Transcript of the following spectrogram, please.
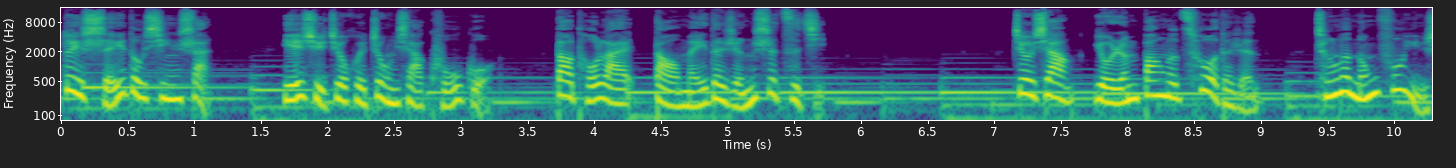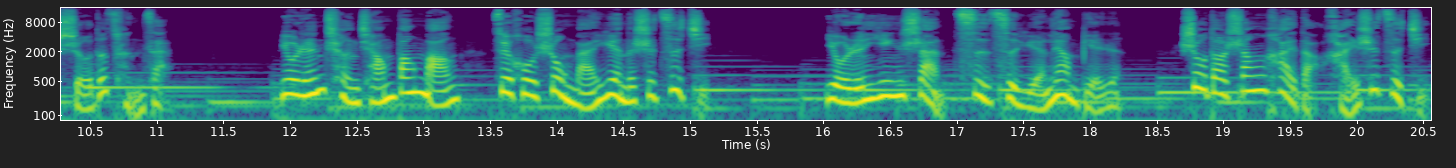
对谁都心善，也许就会种下苦果，到头来倒霉的仍是自己。就像有人帮了错的人，成了农夫与蛇的存在；有人逞强帮忙，最后受埋怨的是自己；有人因善次次原谅别人，受到伤害的还是自己。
